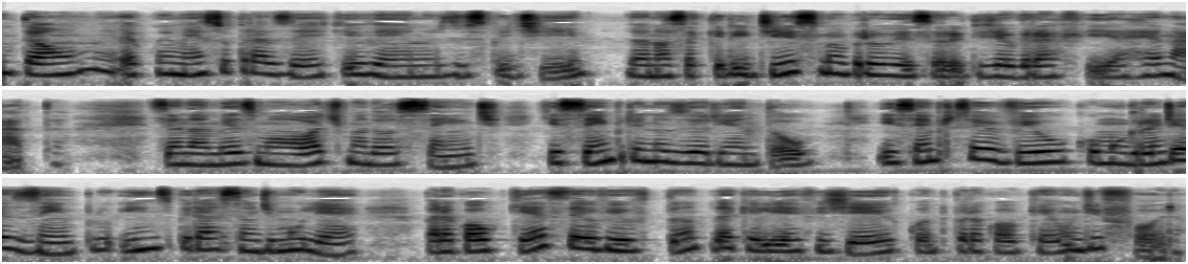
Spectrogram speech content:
Então, é com imenso prazer que venho nos despedir da nossa queridíssima professora de Geografia, Renata, sendo a mesma ótima docente que sempre nos orientou e sempre serviu como um grande exemplo e inspiração de mulher para qualquer ser vivo, tanto daquele IFG quanto para qualquer um de fora.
